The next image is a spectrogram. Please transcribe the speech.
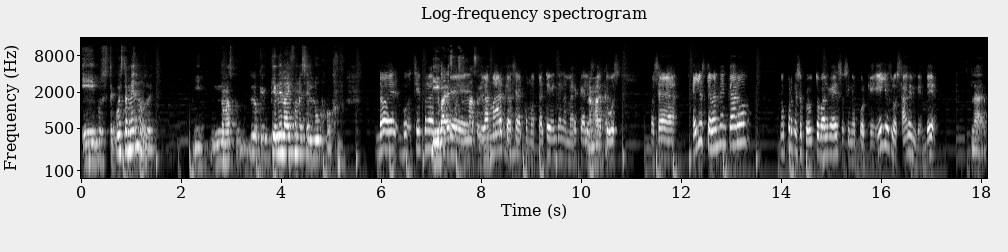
y pues te cuesta menos, güey. Y nomás lo que tiene el iPhone es el lujo. No, eh, bo- siempre Y varias cosas más, La marca, o sea, como tal te venden la marca, el La marca. O sea, ellos te venden caro no porque su producto valga eso, sino porque ellos lo saben vender. Claro.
